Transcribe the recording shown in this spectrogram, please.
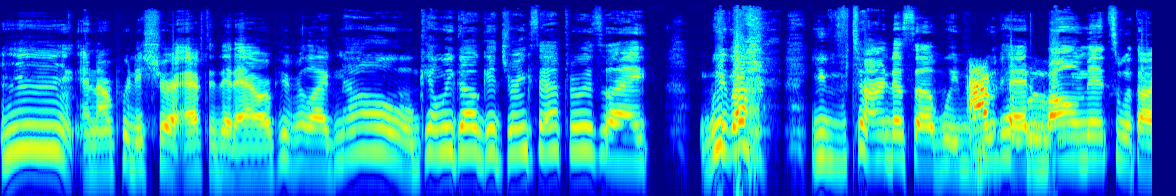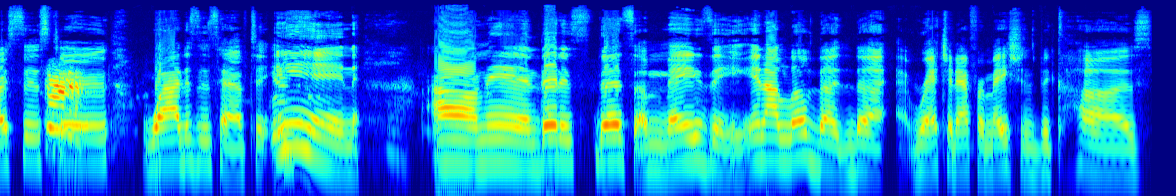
Mm, and I'm pretty sure after that hour, people are like, "No, can we go get drinks afterwards?" Like we've you've turned us up. We've we've had moments with our sisters. Sure. Why does this have to mm-hmm. end? Oh man, that is that's amazing, and I love the the ratchet affirmations because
